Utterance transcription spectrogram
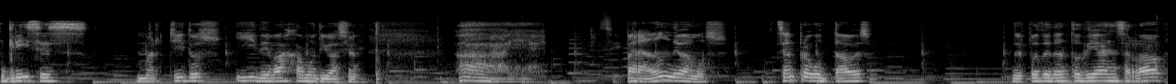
grises, marchitos y de baja motivación. Ay, ay, ay. Sí. ¿Para dónde vamos? ¿Se han preguntado eso? Después de tantos días encerrados,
